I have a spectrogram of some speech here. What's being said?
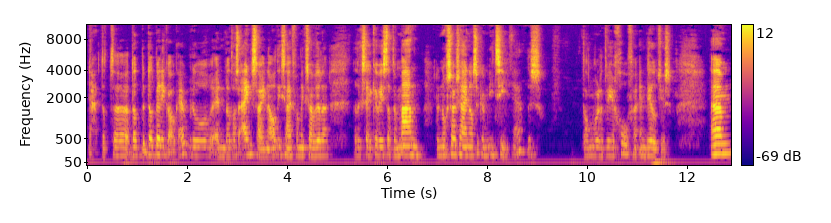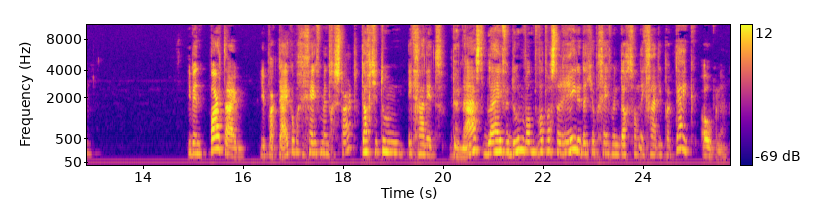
Ja, dat, eh, dat, dat ben ik ook. Hè? Ik bedoel, en dat was Einstein al. Die zei van, ik zou willen dat ik zeker wist dat de maan er nog zou zijn als ik hem niet zie. Hè? Dus dan wordt het weer golven en deeltjes. Ehm, je bent parttime je praktijk op een gegeven moment gestart. Dacht je toen, ik ga dit ernaast blijven doen? Want wat was de reden dat je op een gegeven moment dacht van, ik ga die praktijk openen?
